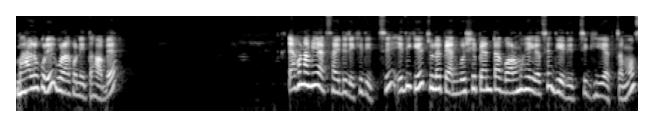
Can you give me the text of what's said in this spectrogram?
ভালো করে গোড়া করে নিতে হবে। এখন আমি এক সাইডে রেখে দিচ্ছি। এদিকে চুলায় প্যান বসিয়ে প্যানটা গরম হয়ে গেছে, দিয়ে দিচ্ছি ঘি এক চামচ।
